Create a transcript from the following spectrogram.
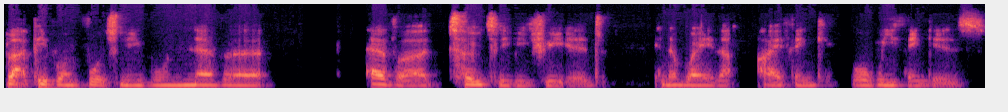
black people unfortunately will never ever totally be treated in a way that I think or we think is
